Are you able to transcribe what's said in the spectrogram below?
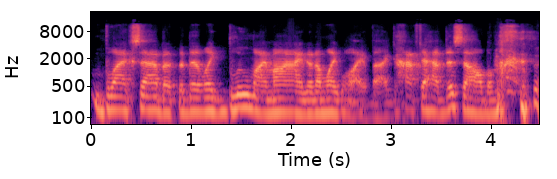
Black Sabbath, but that like blew my mind. And I'm like, well, I, I have to have this album.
